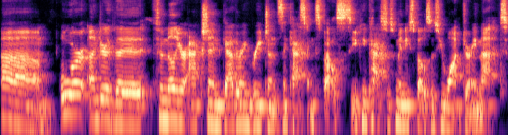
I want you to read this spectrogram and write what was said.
um, or under the familiar action, gathering regents and casting spells. So you can cast as many spells as you want during that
